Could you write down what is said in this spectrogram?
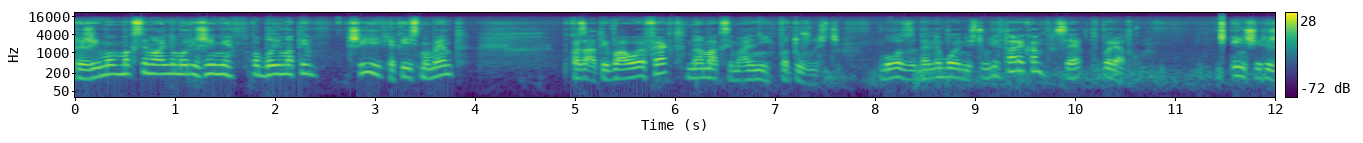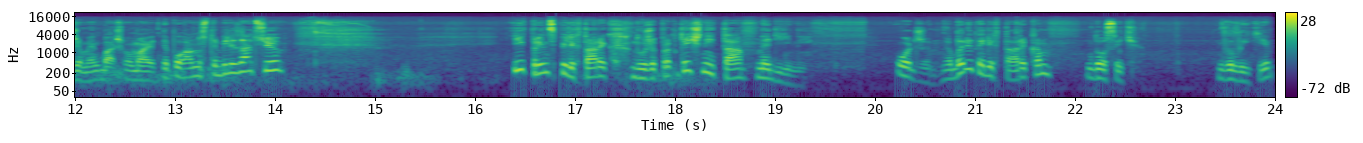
режиму в максимальному режимі поблимати, чи в якийсь момент показати вау-ефект на максимальній потужності. Бо з дальнобойністю в ліхтарика все в порядку. Інші режими, як бачимо, мають непогану стабілізацію. І, в принципі, ліхтарик дуже практичний та надійний. Отже, габарити ліхтарика досить великі.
